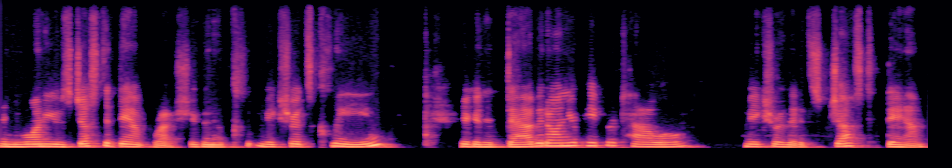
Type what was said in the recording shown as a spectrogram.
And you want to use just a damp brush. You're going to make sure it's clean. You're going to dab it on your paper towel, make sure that it's just damp,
